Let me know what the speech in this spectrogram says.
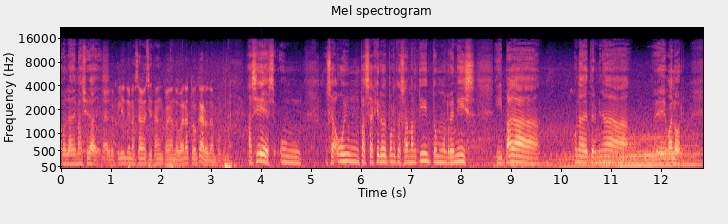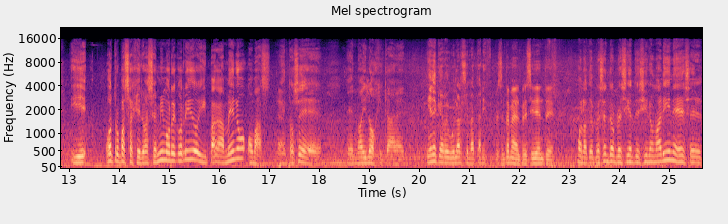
con las demás ciudades. los clientes no saben si están pagando barato o caro tampoco, ¿no? Así es, un, o sea, hoy un pasajero de Puerto San Martín toma un remis y paga una determinada eh, valor. Y otro pasajero hace el mismo recorrido y paga menos o más. Entonces eh, no hay lógica, eh, tiene que regularse la tarifa. Presentame al presidente. Bueno, te presento al presidente Gino Marín, es el,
